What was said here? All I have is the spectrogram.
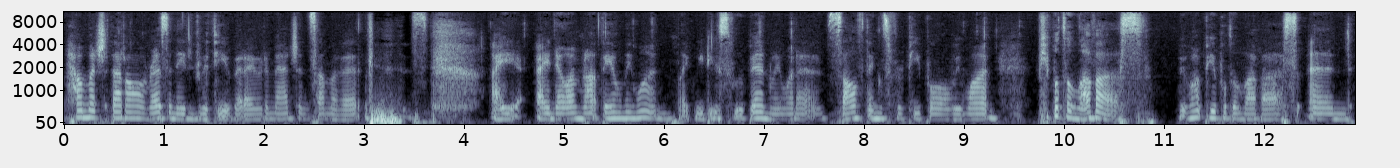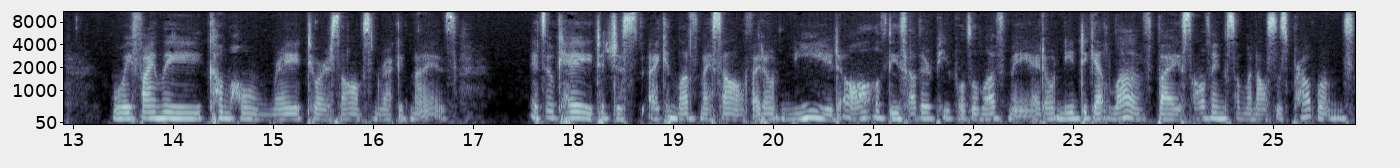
how much that all resonated with you, but I would imagine some of it. I I know I'm not the only one. Like we do swoop in. We want to solve things for people. We want people to love us. We want people to love us. And when we finally come home, right, to ourselves and recognize it's okay to just, I can love myself. I don't need all of these other people to love me. I don't need to get love by solving someone else's problems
